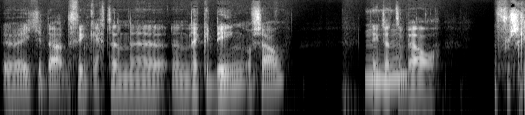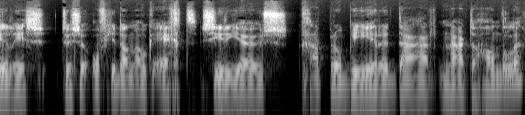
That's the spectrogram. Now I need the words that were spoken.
weet je, dat vind ik echt een, eh, een lekker ding of zo. Ik denk dat er Mhm. wel een verschil is tussen of je dan ook echt serieus gaat proberen daar naar te handelen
